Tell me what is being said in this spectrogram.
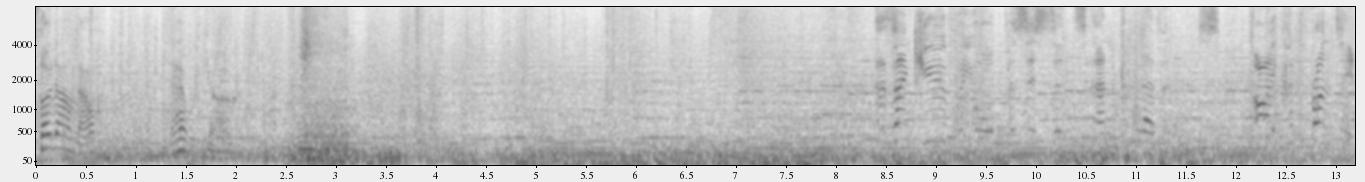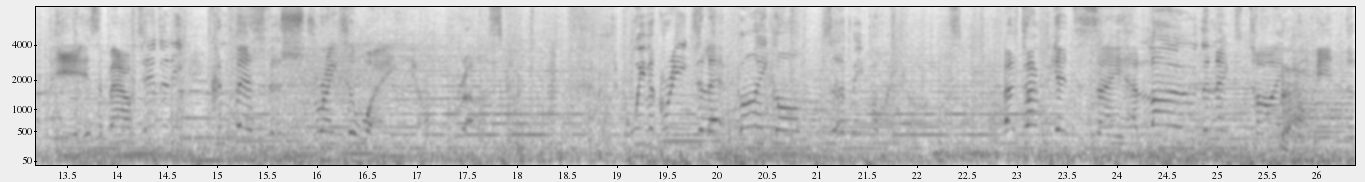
Slow down now. There we go. Thank you for your persistence and cleverness. I confronted Piers about it and he confessed straight away, rascal. We've agreed to let bygones uh, be bygones. And don't forget to say hello the next time you're in the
